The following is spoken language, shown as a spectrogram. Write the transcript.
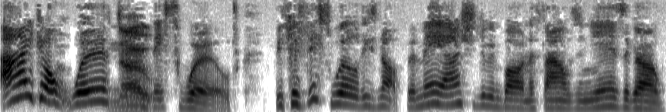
I don't work No. in this world because this world is not for me. I should have been born a thousand years ago.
